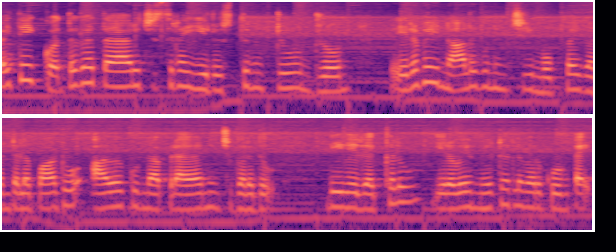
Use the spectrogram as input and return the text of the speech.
అయితే కొత్తగా తయారు చేసిన ఈ రుస్తుం టూ డ్రోన్ ఇరవై నాలుగు నుంచి ముప్పై గంటల పాటు ఆగకుండా ప్రయాణించగలదు. దీని రెక్కలు ఇరవై మీటర్ల వరకు ఉంటాయి.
